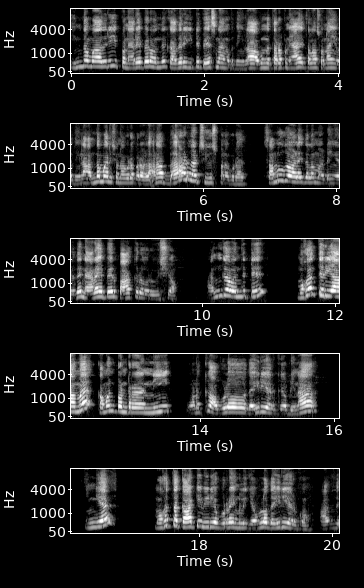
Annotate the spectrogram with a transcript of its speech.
இந்த மாதிரி இப்போ நிறைய பேர் வந்து கதறிக்கிட்டு பேசுனாங்க பார்த்தீங்களா அவங்க தரப்பு நியாயத்தெல்லாம் சொன்னாங்க பார்த்தீங்களா அந்த மாதிரி சொன்னால் கூட பரவாயில்ல. ஆனால் பேட் வேர்ட்ஸ் யூஸ் பண்ணக்கூடாது. சமூக வலைதளம் அப்படிங்கிறது நிறைய பேர் பார்க்குற ஒரு விஷயம். அங்கே வந்துட்டு முகம் தெரியாமல் கமெண்ட் பண்ணுற நீ உனக்கு அவ்வளோ தைரியம் இருக்குது அப்படின்னா இங்கே முகத்தை காட்டி வீடியோ போடுற எங்களுக்கு எவ்வளோ தைரியம் இருக்கும்? அது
